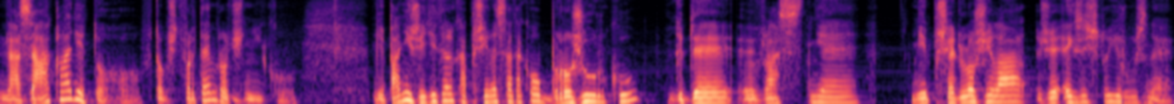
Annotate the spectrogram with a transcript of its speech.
na základě toho v tom čtvrtém ročníku mě paní ředitelka přinesla takovou brožurku, kde vlastně mi předložila, že existují různé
